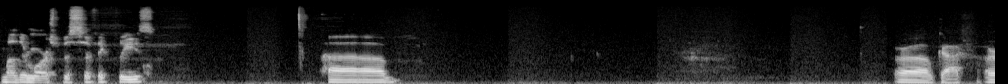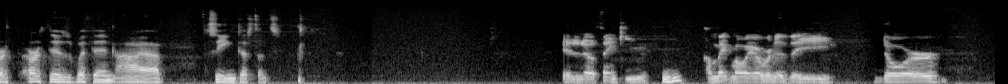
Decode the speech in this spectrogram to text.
Mother, more specific, please. Uh, oh gosh, Earth Earth is within uh, seeing distance. Yeah, no, thank you. Mhm. I'll make my way over to the door.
